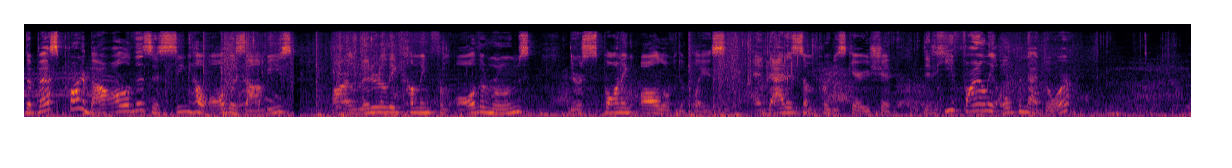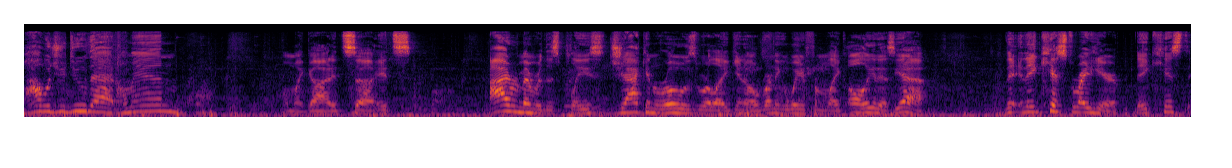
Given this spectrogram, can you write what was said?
The best part about all of this is seeing how all the zombies are literally coming from all the rooms they're spawning all over the place. And that is some pretty scary shit. Did he finally open that door? Why would you do that? Oh, man. Oh, my God. It's, uh, it's... I remember this place. Jack and Rose were, like, you know, running away from, like, oh, look at this. Yeah. They, they kissed right here. They kissed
